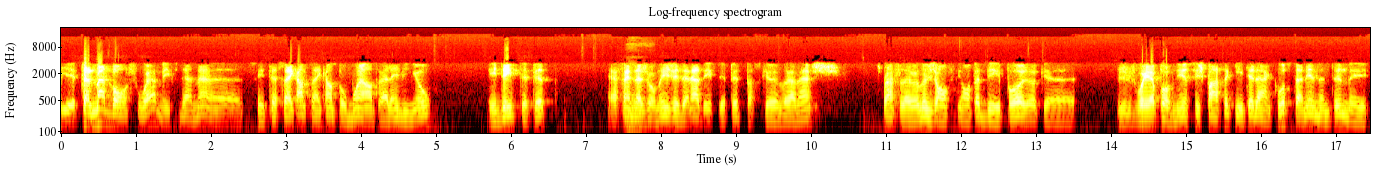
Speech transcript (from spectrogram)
il y a tellement de bons choix, mais finalement, euh, c'était 50-50 pour moi entre Alain Vigneault et Dave Tippett. À la fin de la journée, j'ai donné à Dave Tippett parce que vraiment, je, pense que là, ils, ont, ils ont fait des pas là, que je voyais pas venir. Si je pensais qu'il était dans la course cette année à Edmonton, mais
